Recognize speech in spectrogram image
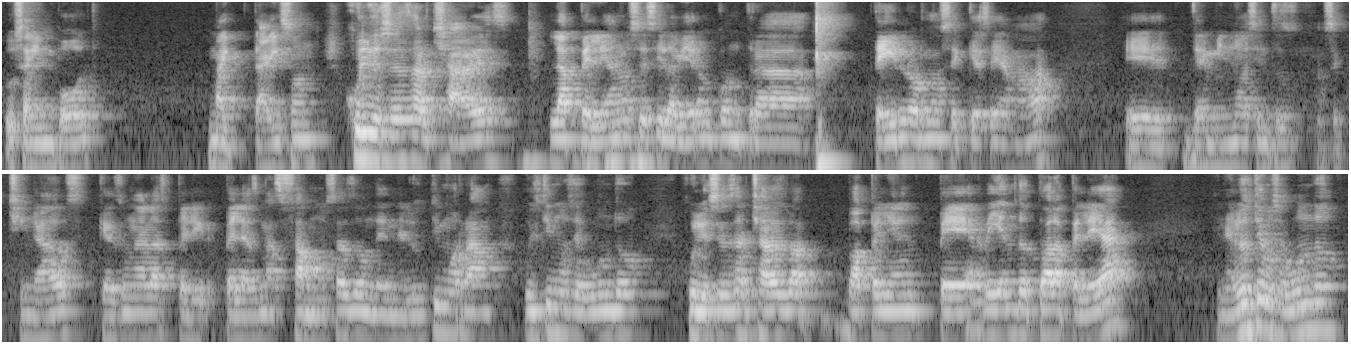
Usain Bolt, Mike Tyson, Julio César Chávez, la pelea, no sé si la vieron contra Taylor, no sé qué se llamaba, eh, de 1900, no sé, chingados, que es una de las peleas más famosas donde en el último round, último segundo, Julio César Chávez va, va peleando, perdiendo toda la pelea, en el último segundo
